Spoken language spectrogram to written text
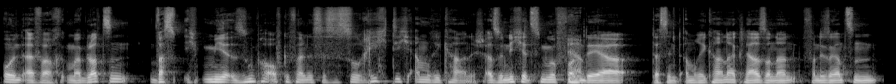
und einfach mal glotzen. Was ich, mir super aufgefallen ist, das ist so richtig amerikanisch. Also nicht jetzt nur von Ja. der, das sind Amerikaner, klar, sondern von dieser ganzen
